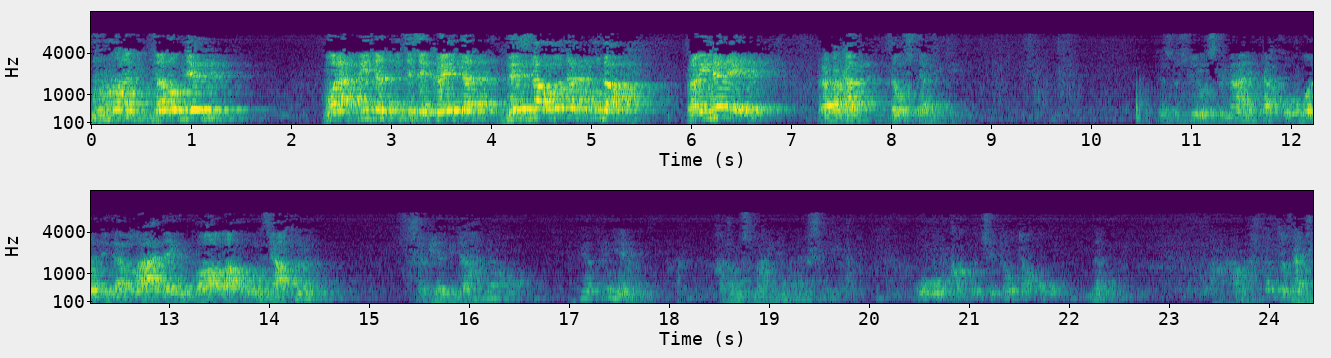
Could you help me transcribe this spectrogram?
On mora biti zarobljen. Mora pitat kuće će se kretat, ne zna odat kuda. Pravi nered. Treba ga zaustaviti. Da su svi muslimani tako voljni da vladaju po Allahovom zakonu, šarijat bi davno bio primjeren. Kažu muslimani, nema nam šarijat. O, kako će to tako? Ne. A šta to znači?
